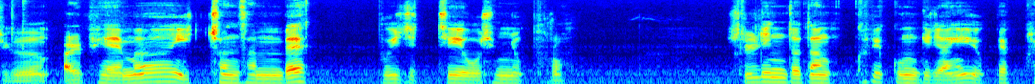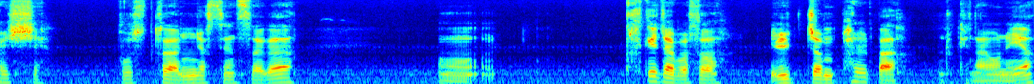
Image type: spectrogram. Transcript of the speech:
지금 RPM은 2300 VGT 56% 실린더당 흡입 공기량이 680 boost 압력 센서가 어, 크게 잡아서 1.8바 이렇게 나오네요.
